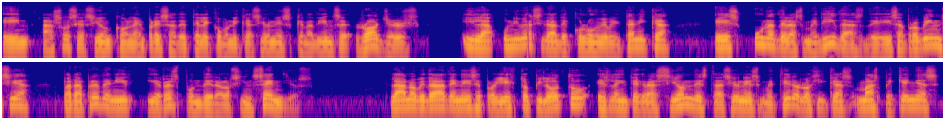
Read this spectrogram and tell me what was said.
en asociación con la empresa de telecomunicaciones canadiense Rogers y la Universidad de Columbia Británica, es una de las medidas de esa provincia para prevenir y responder a los incendios. La novedad en ese proyecto piloto es la integración de estaciones meteorológicas más pequeñas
